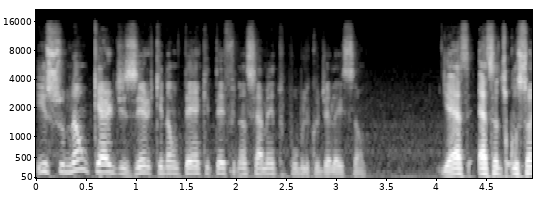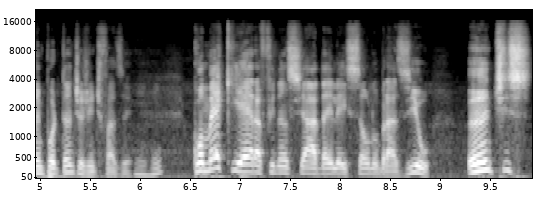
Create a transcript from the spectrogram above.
isso não quer dizer que não tenha que ter financiamento público de eleição. E essa, essa discussão é importante a gente fazer. Uhum. Como é que era financiada a eleição no Brasil antes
